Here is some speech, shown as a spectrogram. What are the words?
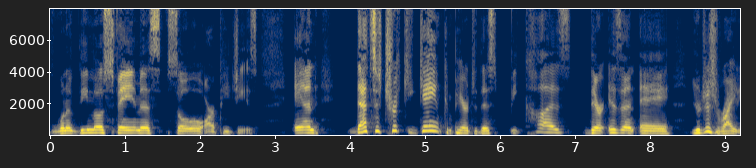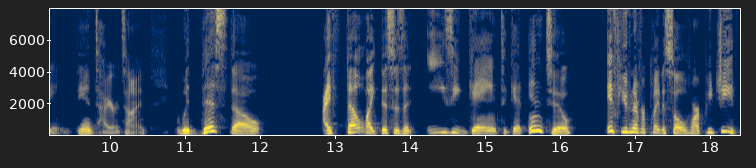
one of the most famous solo RPGs. And that's a tricky game compared to this because there isn't a, you're just writing the entire time. With this though, I felt like this is an easy game to get into if you've never played a solo RPG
